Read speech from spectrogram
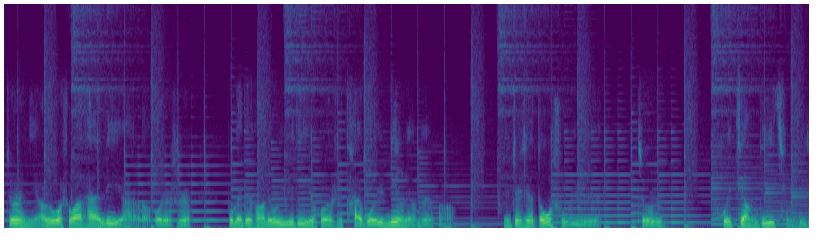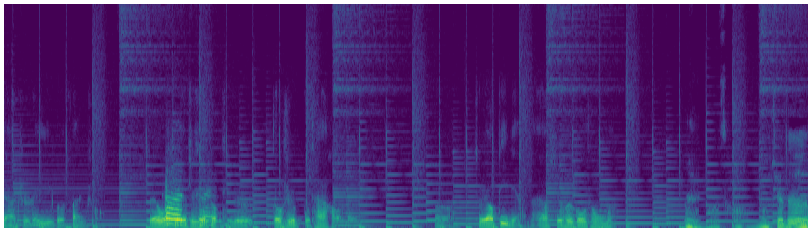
就是你要如果说话太厉害了，或者是不给对方留余地，或者是太过于命令对方，你这些都属于就是会降低情绪价值的一个范畴。所以我觉呃得这些对都是、都是不太好的，嗯，就要避免的，要学会沟通嘛。哎，我操，我觉得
